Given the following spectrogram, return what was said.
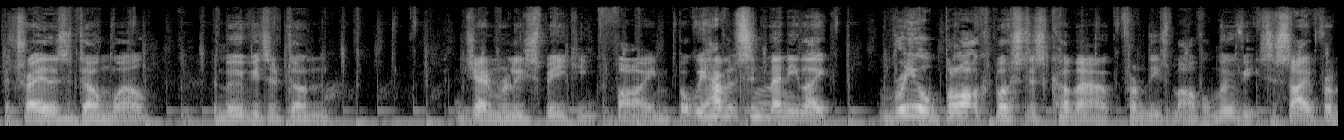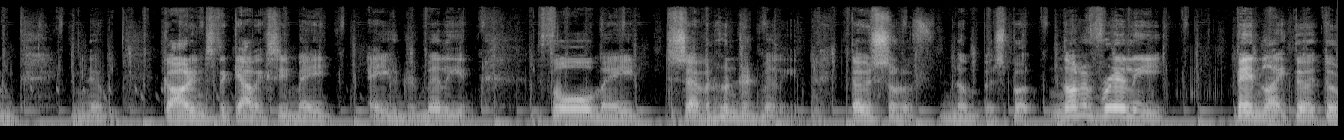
The trailers have done well. The movies have done, generally speaking, fine. But we haven't seen many like real blockbusters come out from these Marvel movies. Aside from, you know, Guardians of the Galaxy made 800 million, Thor made 700 million. Those sort of numbers, but none have really been like the the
